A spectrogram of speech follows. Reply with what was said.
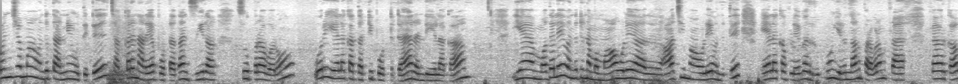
கொஞ்சமாக வந்து தண்ணி ஊற்றிட்டு சர்க்கரை நிறையா போட்டால் தான் ஜீரா சூப்பராக வரும். ஒரு ஏலக்காய் தட்டி போட்டுட்டேன் ரெண்டு ஏலக்காய். ஏன் முதலே வந்துட்டு நம்ம மாவுலேயே அது ஆச்சி மாவுலேயே வந்துட்டு ஏலக்காய் ஃப்ளேவர் இருக்கும். இருந்தாலும் பரவாயில்ல நம்ம ஃப்ளேவருக்காக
